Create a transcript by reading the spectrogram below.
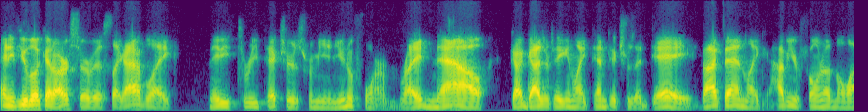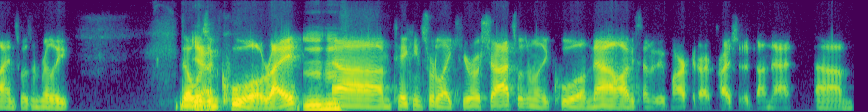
And if you look at our service, like I have like maybe three pictures from me in uniform. Right now, guys are taking like 10 pictures a day. Back then, like having your phone on the lines wasn't really that yeah. wasn't cool, right? Mm-hmm. Um, taking sort of like hero shots wasn't really cool. Now, obviously, I'm a big marketer. I probably should have done that. Um,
